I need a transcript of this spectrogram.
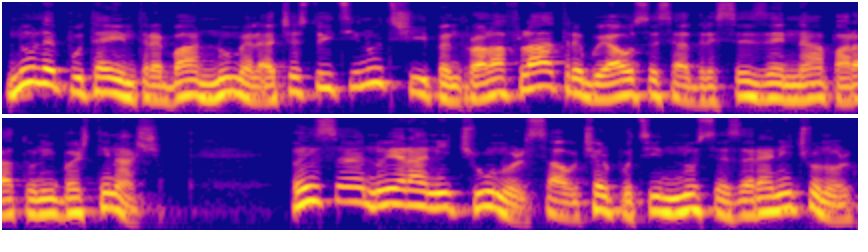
nu le puteai întreba numele acestui ținut și pentru a-l afla trebuiau să se adreseze neapărat unui băștinaș. Însă nu era niciunul, sau cel puțin nu se zărea niciunul.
